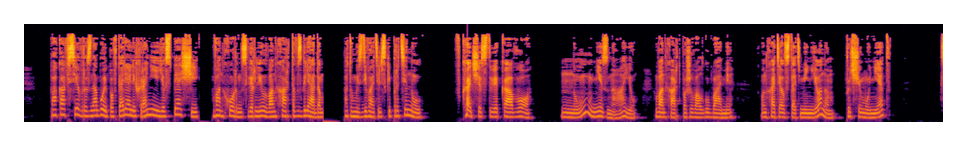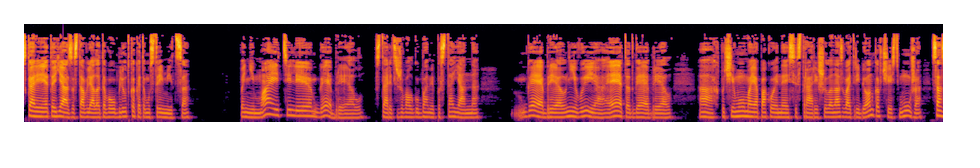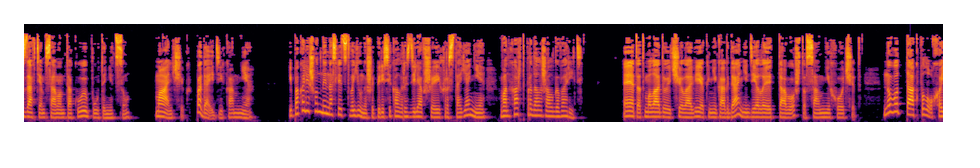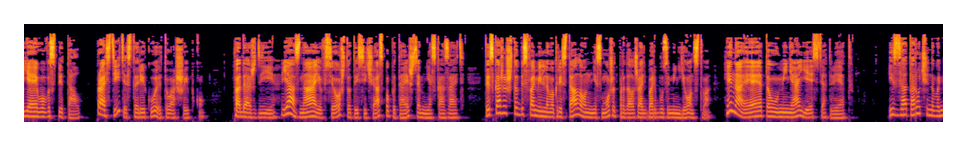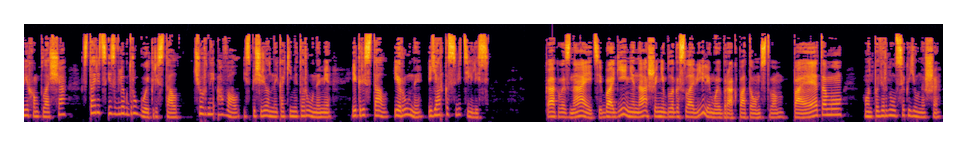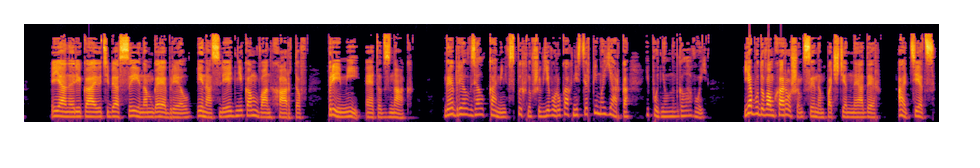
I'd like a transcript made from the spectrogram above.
Пока все в разнобой повторяли «храни ее спящей», Ван Хорн сверлил Ван Харта взглядом, потом издевательски протянул. «В качестве кого?» «Ну, не знаю», — Ван Харт пожевал губами. «Он хотел стать миньоном? Почему нет?» Скорее, это я заставлял этого ублюдка к этому стремиться. «Понимаете ли, Гэбриэл?» Старец жевал губами постоянно. «Гэбриэл, не вы, а этот Гэбриэл. Ах, почему моя покойная сестра решила назвать ребенка в честь мужа, создав тем самым такую путаницу? Мальчик, подойди ко мне». И пока лишенный наследства юноша пересекал разделявшее их расстояние, Ван Харт продолжал говорить. Этот молодой человек никогда не делает того, что сам не хочет. Ну вот так плохо я его воспитал. Простите старику эту ошибку. Подожди, я знаю все, что ты сейчас попытаешься мне сказать. Ты скажешь, что без фамильного кристалла он не сможет продолжать борьбу за миньонство. И на это у меня есть ответ. Из-за отороченного мехом плаща старец извлек другой кристалл, черный овал, испещренный какими-то рунами, и кристалл, и руны ярко светились. «Как вы знаете, богини наши не благословили мой брак потомством, поэтому...» Он повернулся к юноше. «Я нарекаю тебя сыном, Гэбриэл, и наследником Ван Хартов. Прими этот знак». Гэбриэл взял камень, вспыхнувший в его руках нестерпимо ярко, и поднял над головой. Я буду вам хорошим сыном, почтенный Адер. Отец!»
